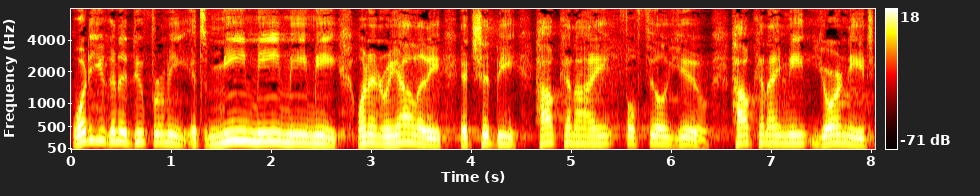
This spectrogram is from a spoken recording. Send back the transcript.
What are you going to do for me? It's me, me, me, me. When in reality, it should be, how can I fulfill you? How can I meet your needs?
